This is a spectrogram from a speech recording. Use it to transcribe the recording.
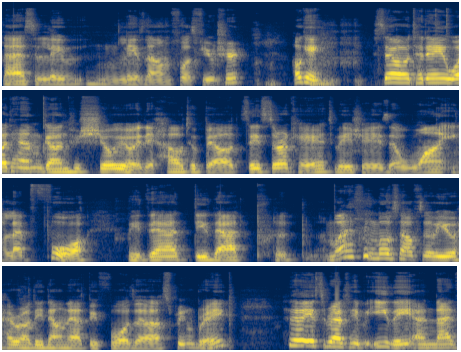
let's leave, leave them for the future. Okay, so today what I'm going to show you is how to build this circuit, which is a one in lab 4. That, did that, I think most of you have already done that before the spring break. So it's relatively easy, and I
